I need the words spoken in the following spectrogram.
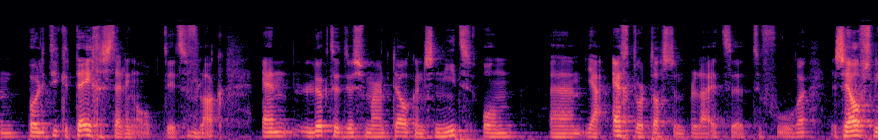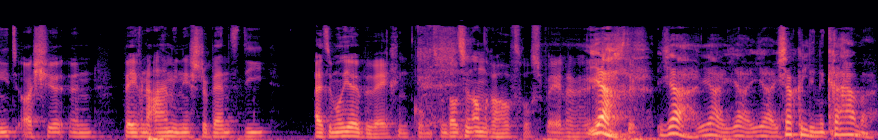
um, politieke tegenstellingen op dit vlak. En lukt het dus maar telkens niet om um, ja, echt doortastend beleid uh, te voeren. Zelfs niet als je een PvdA-minister bent die uit de milieubeweging komt. Want dat is een andere hoofdrolspeler. Ja, ja, ja, ja, ja. Jacqueline Kramer.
